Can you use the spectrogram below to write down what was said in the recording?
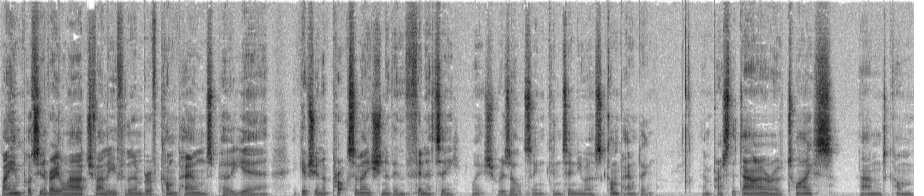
By inputting a very large value for the number of compounds per year, it gives you an approximation of infinity, which results in continuous compounding and press the down arrow twice and come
